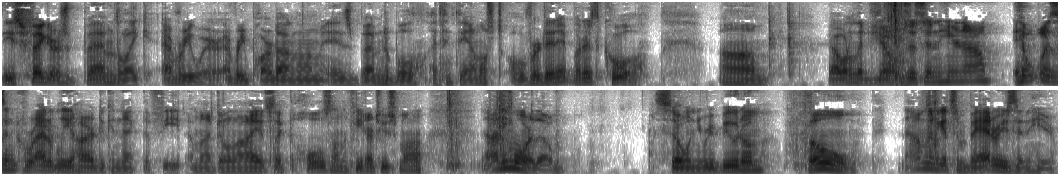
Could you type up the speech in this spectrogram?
These figures bend like everywhere. Every part on them is bendable. I think they almost overdid it, but it's cool. Um, got one of the Joneses in here now. It was incredibly hard to connect the feet. I'm not gonna lie. It's like the holes on the feet are too small. Not anymore though. So when you reboot them, boom. Now I'm gonna get some batteries in here.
